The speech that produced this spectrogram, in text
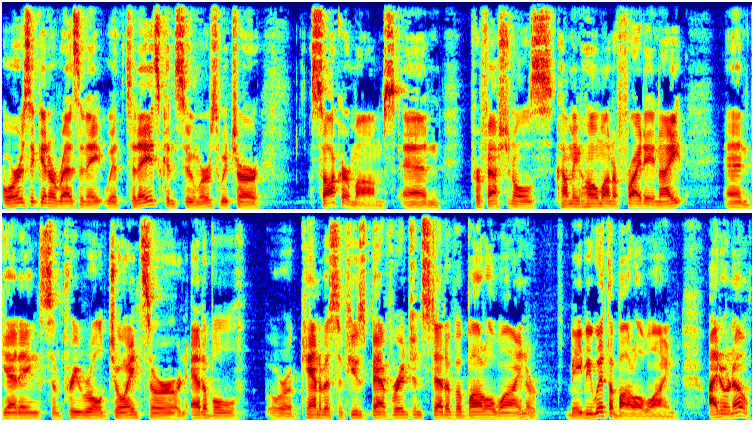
Or is it going to resonate with today's consumers, which are soccer moms and professionals coming home on a Friday night and getting some pre rolled joints or an edible or a cannabis infused beverage instead of a bottle of wine or maybe with a bottle of wine? I don't know.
